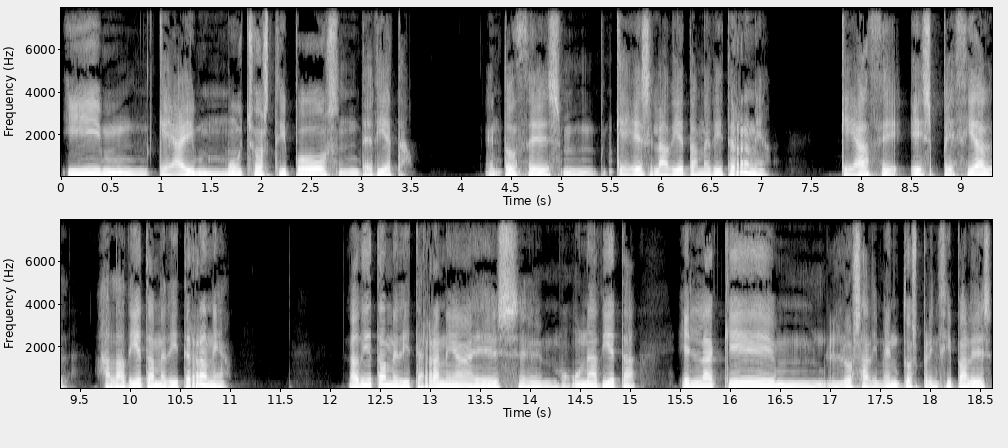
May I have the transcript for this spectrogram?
y mm, que hay muchos tipos de dieta. Entonces, mm, ¿qué es la dieta mediterránea? ¿Qué hace especial a la dieta mediterránea? La dieta mediterránea es em, una dieta en la que em, los alimentos principales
